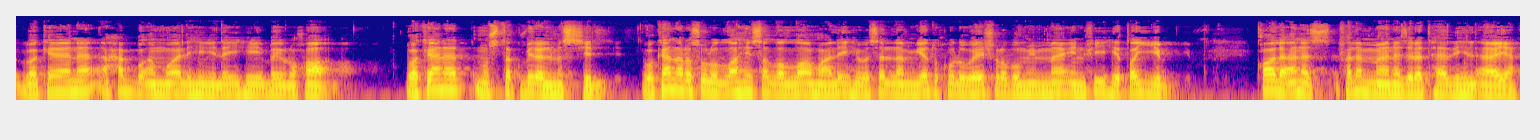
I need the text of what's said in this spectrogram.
وكان أحب أمواله إليه بيرحاء وكانت مستقبل المسجد وكان رسول الله صلى الله عليه وسلم يدخل ويشرب من ماء فيه طيب. قال أنس فلما نزلت هذه الآية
